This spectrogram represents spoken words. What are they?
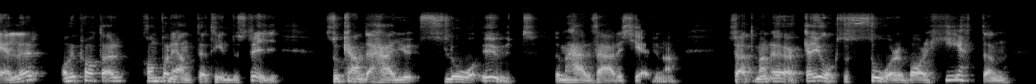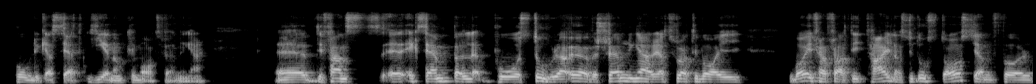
eller om vi pratar komponenter till industri så kan det här ju slå ut de här värdekedjorna. Så att man ökar ju också sårbarheten på olika sätt genom klimatförändringar. Eh, det fanns eh, exempel på stora översvämningar. Jag tror att det var i, det var i framförallt i Thailand, Sydostasien för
